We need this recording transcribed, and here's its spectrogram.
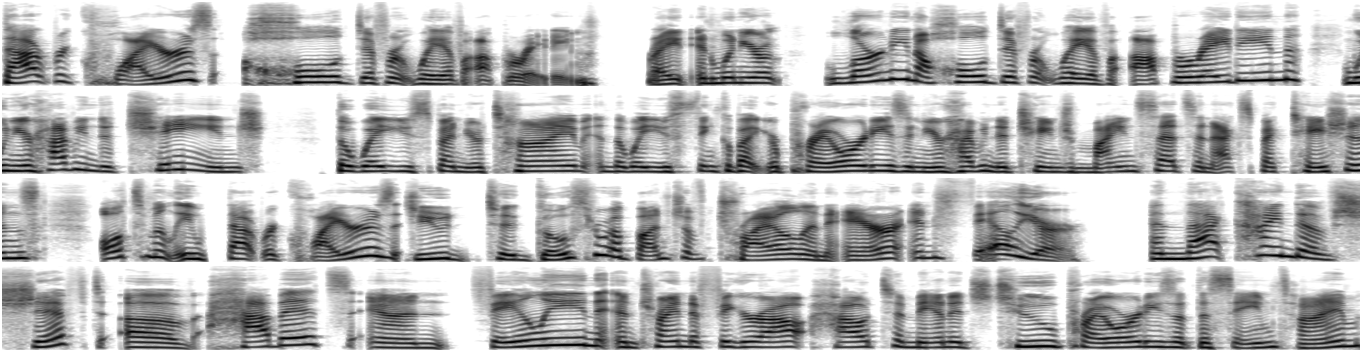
that requires a whole different way of operating, right? And when you're learning a whole different way of operating, when you're having to change the way you spend your time and the way you think about your priorities and you're having to change mindsets and expectations ultimately that requires you to go through a bunch of trial and error and failure and that kind of shift of habits and failing and trying to figure out how to manage two priorities at the same time,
